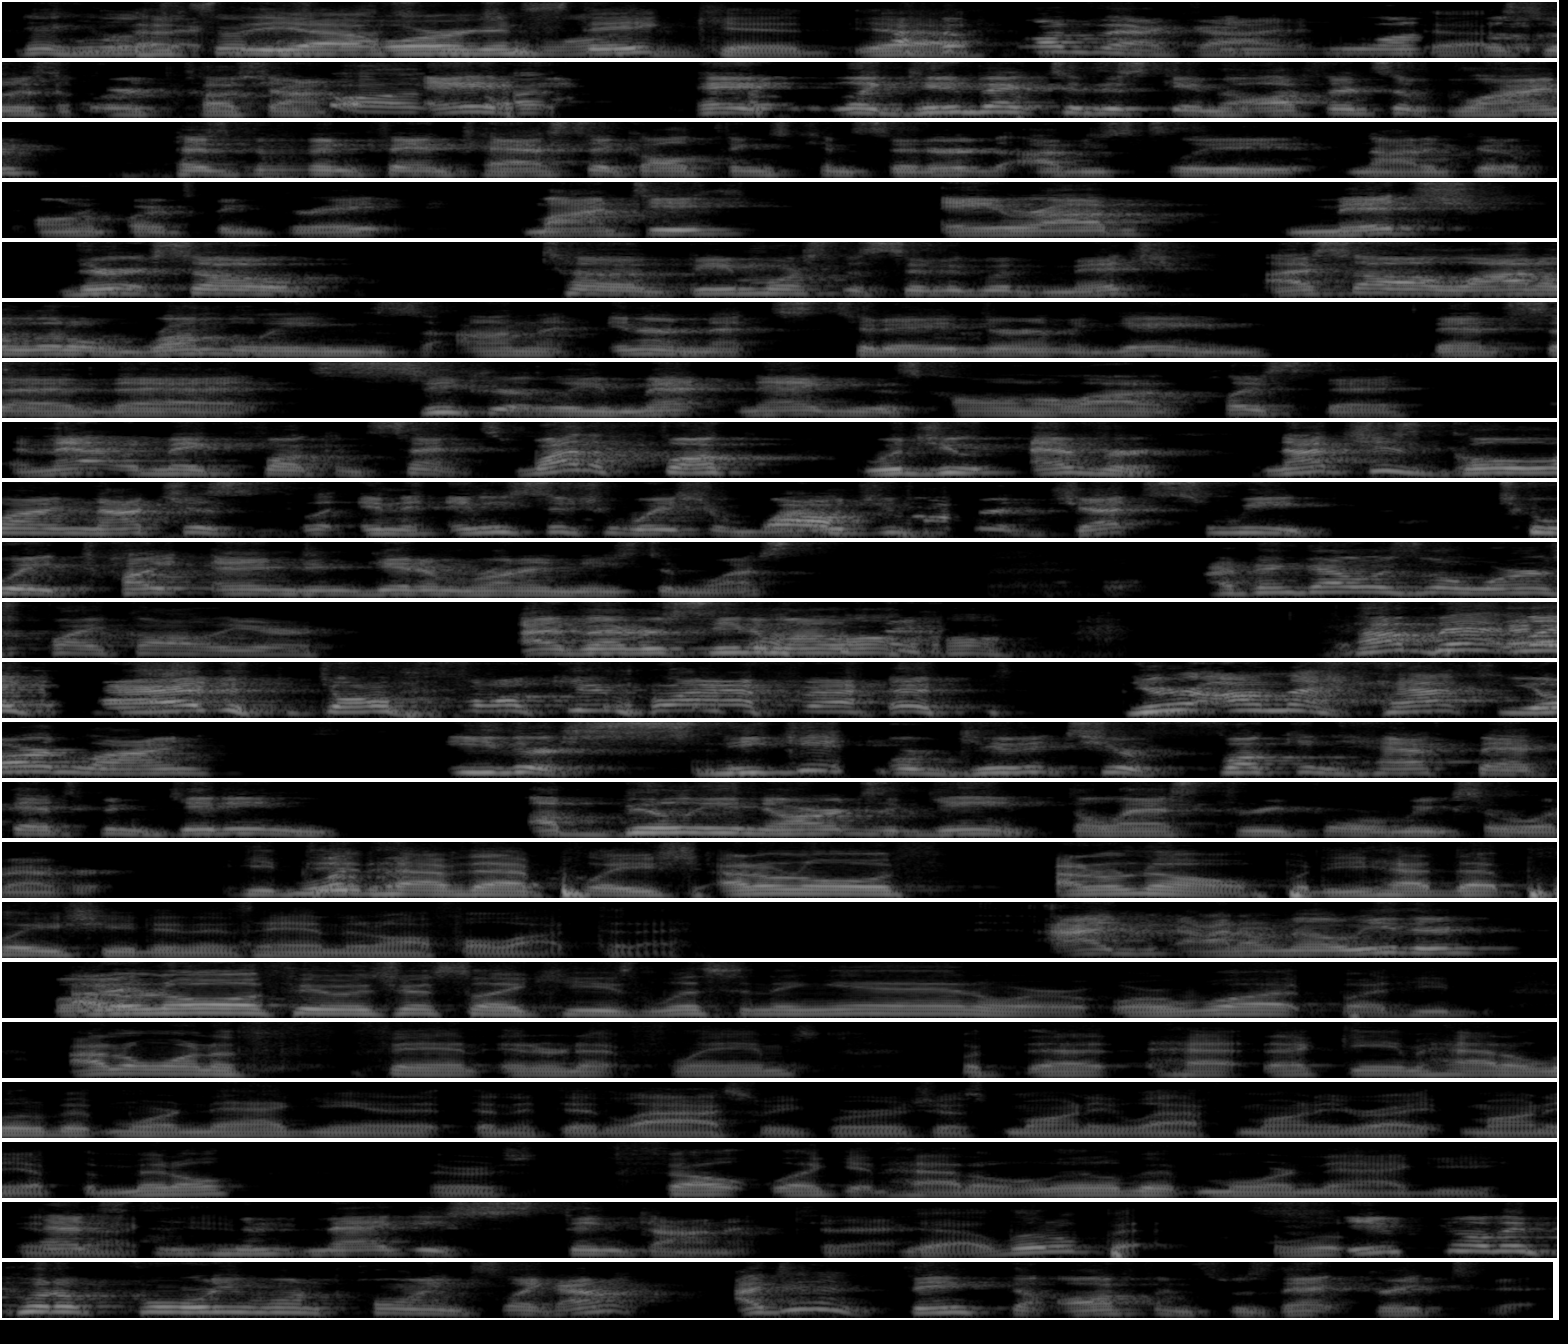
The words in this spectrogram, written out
Yeah, he looks That's good. the uh, Oregon. State kid. Yeah. I love that guy. Anyone Yeah. else would have scored a touchdown. Well, hey, I- hey, like getting back to this game, the offensive line has been fantastic, all things considered. Obviously, not a good opponent, but it's been great. Monty, A Rob, Mitch. There so to be more specific with Mitch, I saw a lot of little rumblings on the internets today during the game that said that secretly Matt Nagy was calling a lot of the plays today, and that would make fucking sense. Why the fuck would you ever, not just goal line, not just in any situation, why would you put a jet sweep to a tight end and get him running east and west? I think that was the worst play call of year. I've ever seen in my life. How bad? Like Ed, don't fucking laugh at it. you're on the half yard line, either sneak it or give it to your fucking halfback that's been getting a billion yards a game the last three, four weeks or whatever. He What did have that play. I don't know if I don't know, but he had that play sheet in his hand an awful lot today. I I don't know either. But I don't know if it was just like he's listening in or or what, but he. I don't want to fan internet flames, but that had that game had a little bit more Nagy in it than it did last week, where it was just Monty left, Monty right, Monty up the middle. There's felt like it had a little bit more Nagy in had some. Nagy stink on it today. Yeah, a little bit. A little, Even though they put up 41 points, like I don't, I didn't think the offense was that great today,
